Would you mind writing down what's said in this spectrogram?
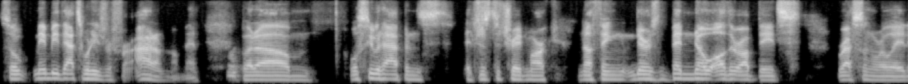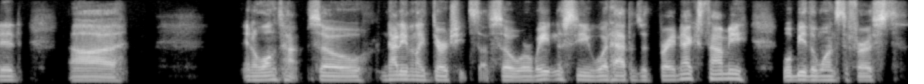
So maybe that's what he's referring. I don't know, man. But um, we'll see what happens. It's just a trademark. Nothing. There's been no other updates wrestling related uh in a long time. So not even like dirt sheet stuff. So we're waiting to see what happens with Bray next. Tommy will be the ones to first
